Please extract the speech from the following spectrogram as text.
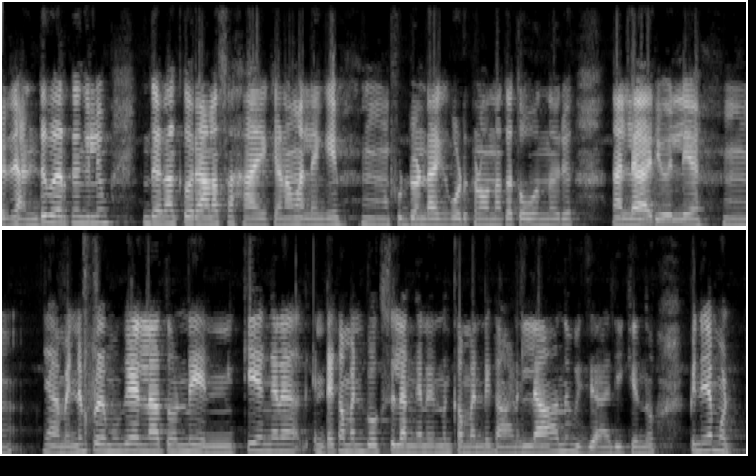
ഒരു രണ്ട് പേർക്കെങ്കിലും ഇതിനൊക്കെ ഒരാളെ സഹായിക്കണം അല്ലെങ്കിൽ ഫുഡ് ഉണ്ടാക്കി കൊടുക്കണമെന്നൊക്കെ തോന്നുന്നൊരു നല്ല കാര്യമല്ലേ. ഞാൻ പിന്നെ പ്രമുഖയല്ലാത്തതുകൊണ്ട് എനിക്ക് അങ്ങനെ എന്റെ കമന്റ് ബോക്സിൽ അങ്ങനെയൊന്നും കമന്റ് കാണില്ല എന്ന് വിചാരിക്കുന്നു. പിന്നെ ഞാൻ മുട്ട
